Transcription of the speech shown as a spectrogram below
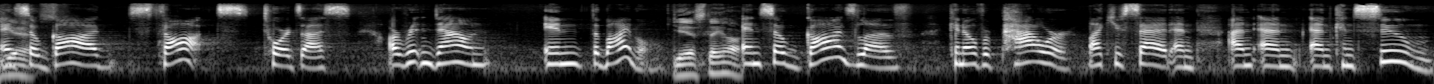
and so God's thoughts towards us are written down in the Bible. Yes, they are. And so God's love can overpower, like you said, and and and and consume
